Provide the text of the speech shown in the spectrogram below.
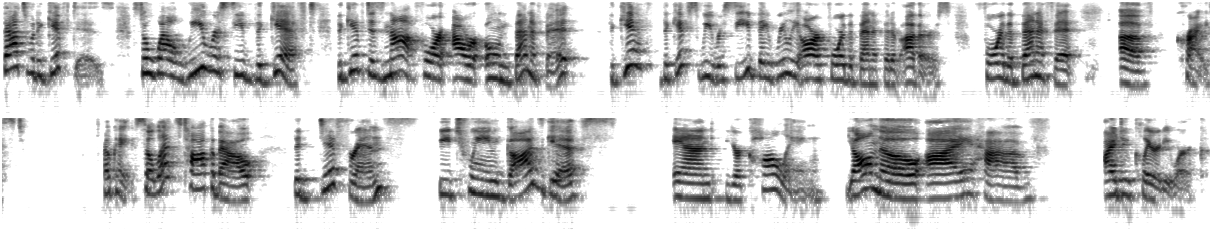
That's what a gift is. So while we receive the gift, the gift is not for our own benefit. The gift, the gifts we receive, they really are for the benefit of others, for the benefit of Christ. Okay, so let's talk about the difference between God's gifts and your calling. Y'all know I have, I do clarity work,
